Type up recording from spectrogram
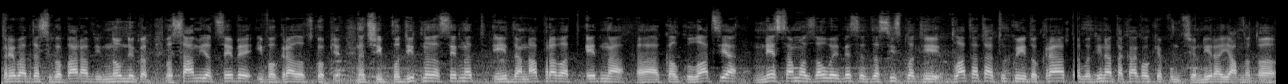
Треба да си го бара виновникот во самиот себе и во градот Скопје. Значи подитно да седнат и да направат една а, калкулација не само за овој месец да се исплати платата, туку и до крајот на годината како ќе функционира јавното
